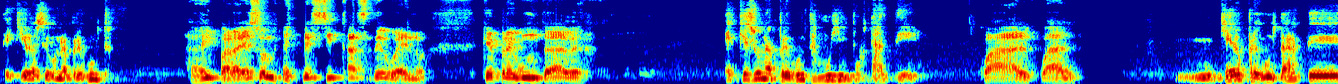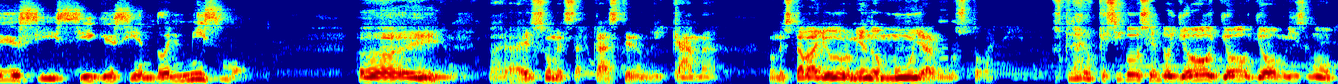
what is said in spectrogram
te quiero hacer una pregunta. Ay, para eso me, me citaste, bueno. ¿Qué pregunta? A ver, Es que es una pregunta muy importante. ¿cuál, cuál? Mm, Quiero preguntarte si sigue siendo el mismo. Ay, para eso me sacaste de mi cama, donde estaba yo durmiendo muy a gusto. Pues claro que sigo siendo yo, yo, yo mismo.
